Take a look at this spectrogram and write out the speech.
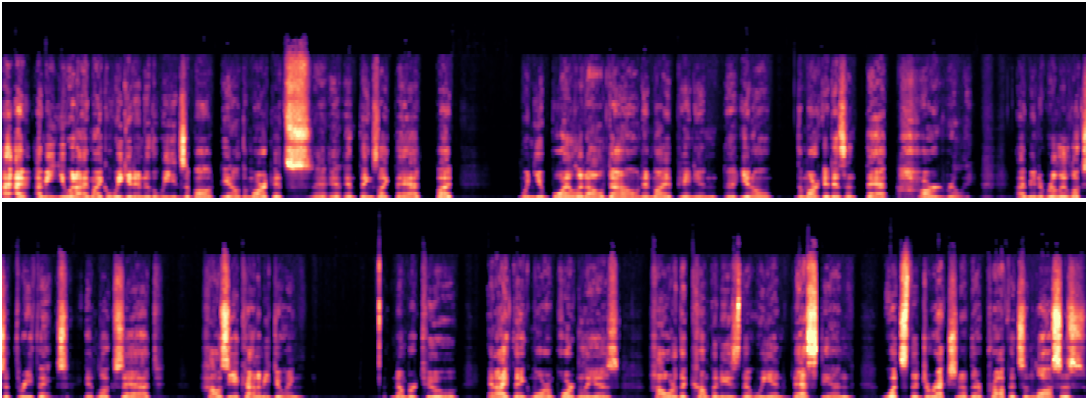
I, I, mean, you and I, Michael, we get into the weeds about you know the markets and, and things like that, but when you boil it all down, in my opinion, uh, you know, the market isn't that hard, really. I mean, it really looks at three things. It looks at how's the economy doing. Number two, and I think more importantly, is how are the companies that we invest in? What's the direction of their profits and losses?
